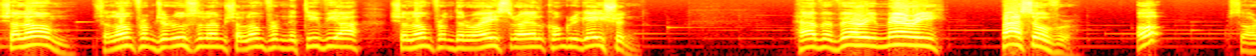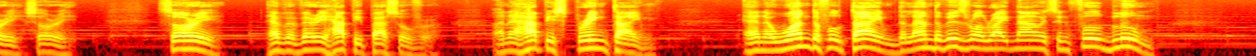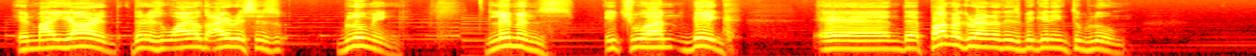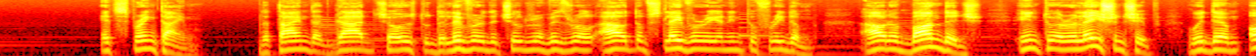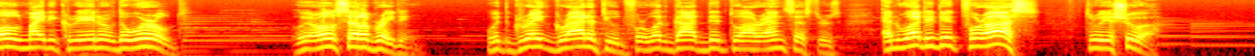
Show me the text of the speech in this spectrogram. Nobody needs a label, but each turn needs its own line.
Shalom. Shalom from Jerusalem. Shalom from Netivyah. Shalom from the Roeh Israel congregation. Have a very merry Passover. Oh, sorry, sorry, sorry. Have a very happy Passover and a happy springtime and a wonderful time. The land of Israel right now is in full bloom. In my yard, there is wild irises blooming, lemons, each one big, and the pomegranate is beginning to bloom. It's springtime, the time that God chose to deliver the children of Israel out of slavery and into freedom, out of bondage into a relationship with the Almighty Creator of the world. We are all celebrating with great gratitude for what God did to our ancestors and what He did for us through Yeshua.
